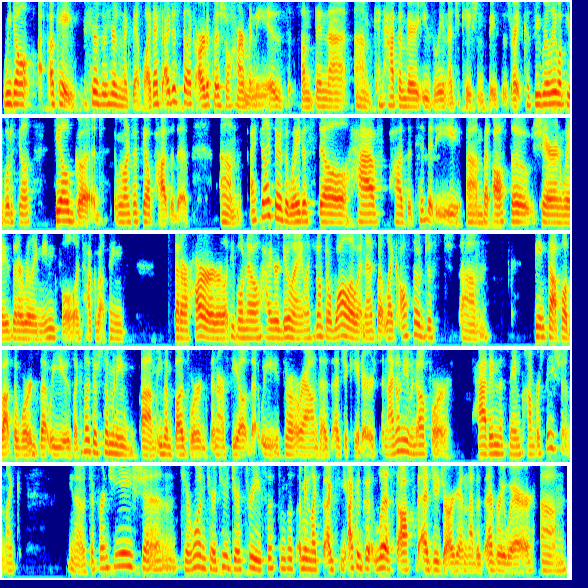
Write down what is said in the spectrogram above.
we don't okay here's a, here's an example. Like I, I just feel like artificial harmony is something that um, can happen very easily in education spaces right? Because we really want people to feel feel good and we want to feel positive. Um, i feel like there's a way to still have positivity um, but also share in ways that are really meaningful and talk about things that are hard or let people know how you're doing. Like you don't have to wallow in it, but like also just um, being thoughtful about the words that we use. Like I feel like there's so many um, even buzzwords in our field that we throw around as educators, and I don't even know if we're having the same conversation. Like you know, differentiation, tier one, tier two, tier three, systems. I mean, like I, I could list off the edu jargon that is everywhere. Um,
